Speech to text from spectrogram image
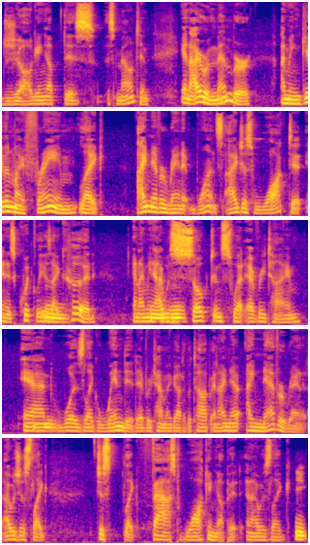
jogging up this this mountain. And I remember, I mean, given my frame, like I never ran it once. I just walked it and as quickly as I mm. could. And I mean, I was mm-hmm. soaked in sweat every time and mm-hmm. was like winded every time I got to the top. And I never, I never ran it. I was just like, just like fast walking up it. And I was like, you,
